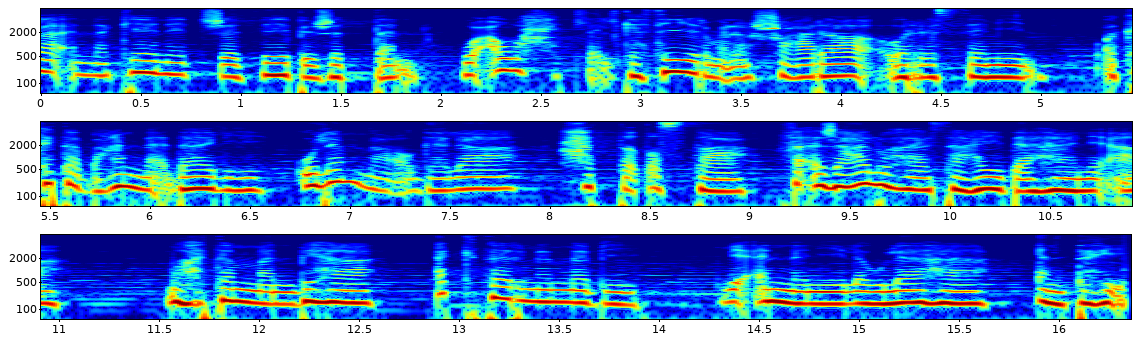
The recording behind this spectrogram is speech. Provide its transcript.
ويحكى أن كانت جذابة جدا وأوحت للكثير من الشعراء والرسامين. وكتب عنا دالي ألمع جلا حتى تسطع فأجعلها سعيدة هانئة. مهتما بها أكثر مما بي لأنني لولاها أنتهي.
